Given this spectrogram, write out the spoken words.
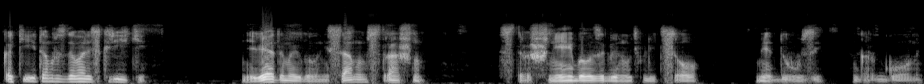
Какие там раздавались крики. Неведомое было не самым страшным. Страшнее было заглянуть в лицо медузы, горгоны.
